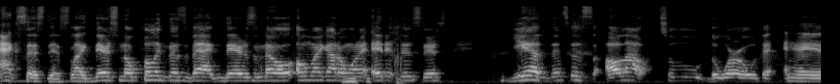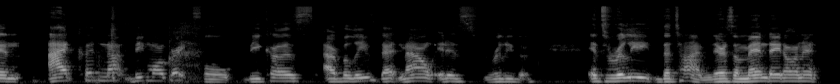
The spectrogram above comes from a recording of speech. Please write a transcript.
access this. Like there's no pulling this back. There's no oh my god I want to edit this. There's yeah, this is all out to the world and I could not be more grateful because I believe that now it is really the it's really the time. There's a mandate on it,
